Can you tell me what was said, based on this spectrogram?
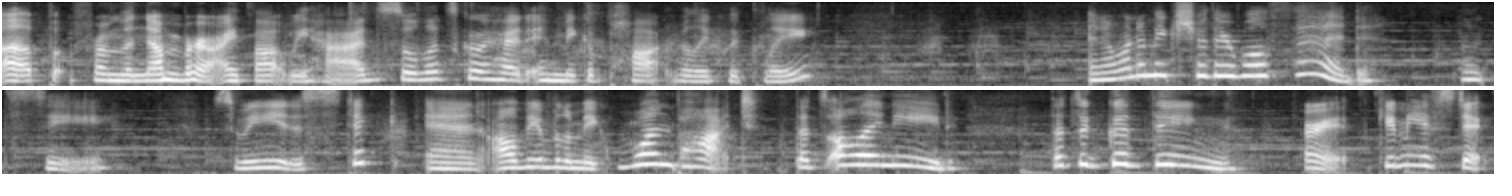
up from the number I thought we had. So let's go ahead and make a pot really quickly. And I want to make sure they're well fed. Let's see. So we need a stick and I'll be able to make one pot. That's all I need. That's a good thing. All right, give me a stick.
